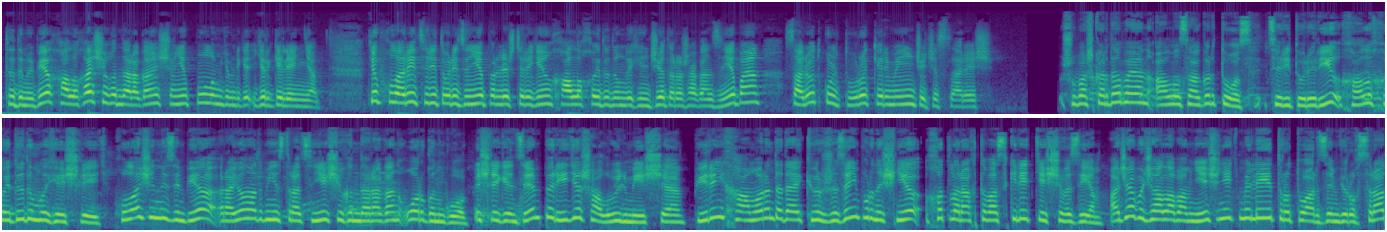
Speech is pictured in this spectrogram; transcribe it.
түдімібе халыға шығындараған шәне пулым ергеленне. Теп хулари территоризіне пірлештереген халық үйдідімді жетірі жаған зіне баян салют культуры керменінче числареш. Шубашкарда баян алыс агыр тоз, территорири халық хайдыдымлы хешлейд. Хула район администрацияне шығындараган органгу. Ішлегензем піриде шалу үлмеші. Пирин хамырында да күржізен пұрнышне хытларақты васкелеттеші Ажабы жалабам нешін етмелей, тротуар рұқсыра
